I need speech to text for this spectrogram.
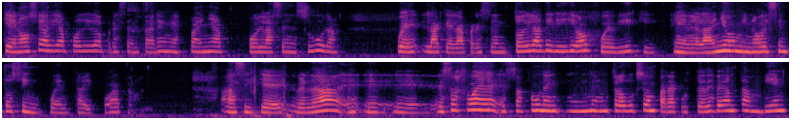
que no se había podido presentar en España por la censura, pues la que la presentó y la dirigió fue Vicky en el año 1954. Así que, ¿verdad? Eh, eh, eh, esa fue, esa fue una, introducción para que ustedes vean también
